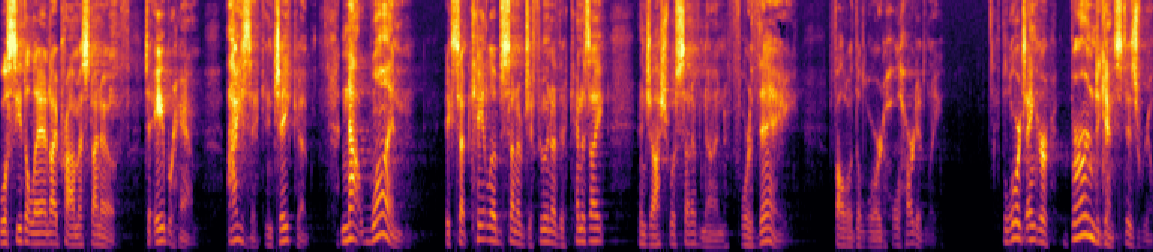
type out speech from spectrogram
will see the land I promised on oath to Abraham, Isaac, and Jacob. Not one, except Caleb, son of Jephunneh the Kenizzite, and Joshua, son of Nun, for they followed the Lord wholeheartedly. The Lord's anger burned against Israel,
